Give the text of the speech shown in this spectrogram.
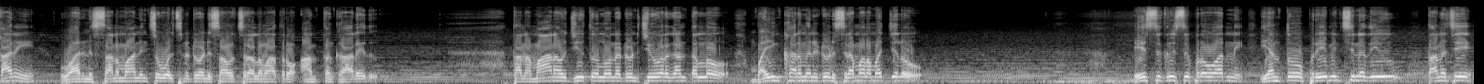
కానీ వారిని సన్మానించవలసినటువంటి సంవత్సరాలు మాత్రం అంతం కాలేదు. తన మానవ జీవితంలో ఉన్నటువంటి చివరి గంటల్లో భయంకరమైనటువంటి శ్రమల మధ్యలో యేసుక్రీస్తు ప్రభువారిని ఎంతో ప్రేమించినది తనచే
